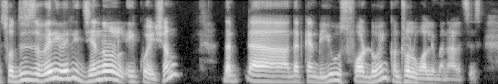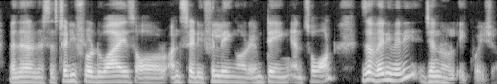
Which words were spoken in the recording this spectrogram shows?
So, this is a very very general equation that uh, that can be used for doing control volume analysis whether there is a steady flow device or unsteady filling or emptying and so on is a very very general equation.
